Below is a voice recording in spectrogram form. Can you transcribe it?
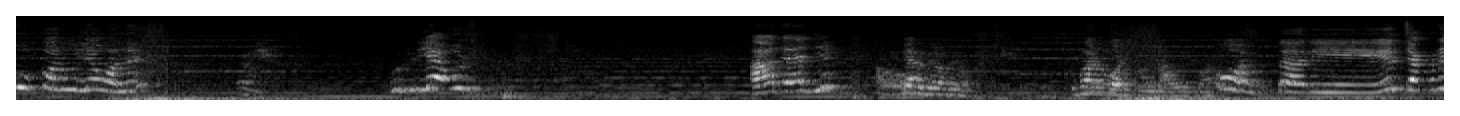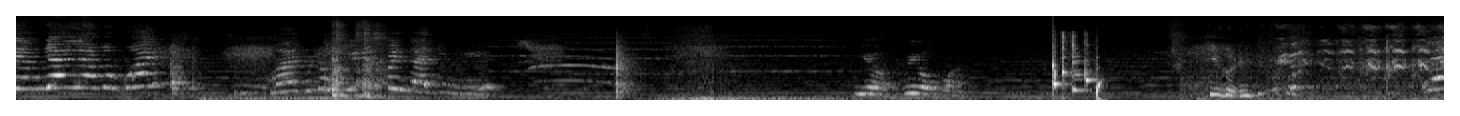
હું કરું લે વાલે ઉઠ લે ઉઠ. આ દરાજી બે બે બે ઉભાર કોણ કોણ આવો ઓ તારી ચકરી એમ જાય લે આમાં કોઈ? માર બેટો ઉઠી પઈ જાજી ગઈ યો પીઓ કોણ લે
